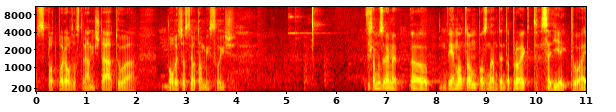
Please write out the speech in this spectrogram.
s podporou zo strany štátu a vôbec čo si o tom myslíš? Samozrejme, uh, viem o tom, poznám tento projekt, sedí tu aj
